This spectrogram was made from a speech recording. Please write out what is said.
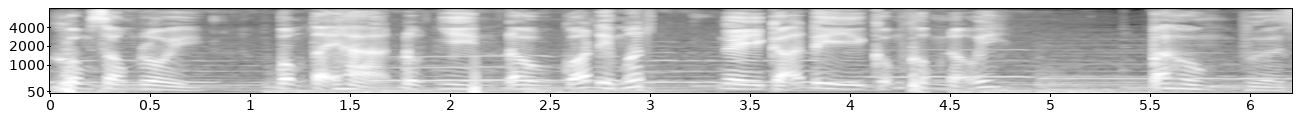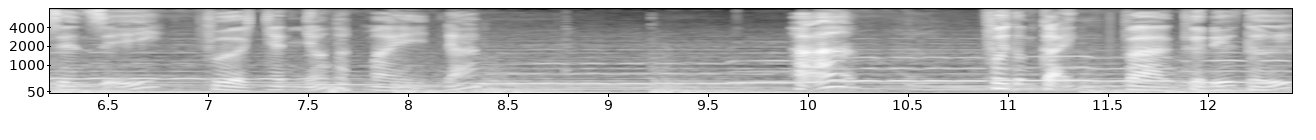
Không xong rồi bỗng tại hạ đột nhiên đầu quá đi mất ngay cả đi cũng không nổi. Ba hùng vừa rên rỉ vừa nhăn nhó mặt mày đáp hả? Phương tâm cảnh và cửa điêu tứ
